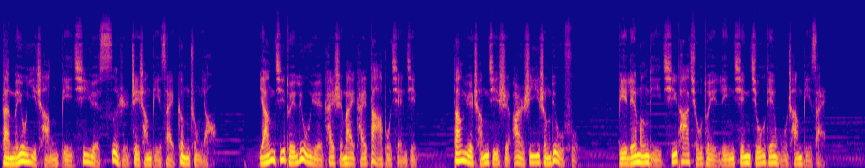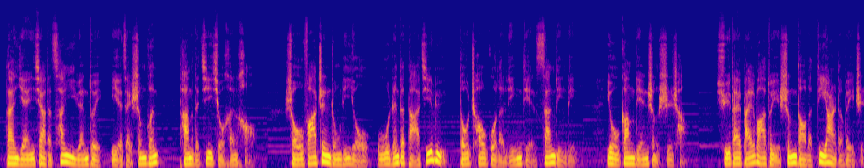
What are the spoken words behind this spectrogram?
但没有一场比七月四日这场比赛更重要。洋基队六月开始迈开大步前进，当月成绩是二十一胜六负，比联盟里其他球队领先九点五场比赛。但眼下的参议员队也在升温，他们的击球很好，首发阵容里有五人的打击率都超过了零点三零零，又刚连胜十场，取代白袜队升到了第二的位置。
